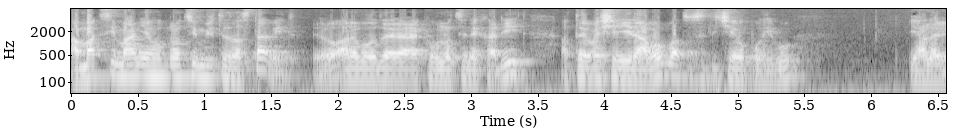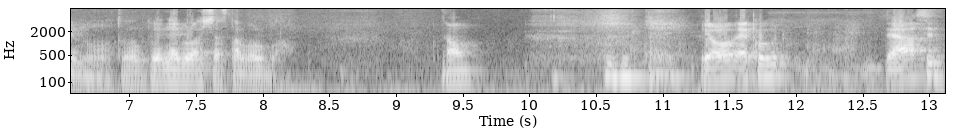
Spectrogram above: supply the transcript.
a maximálně ho v noci můžete zastavit, jo? anebo teda jako v noci nechat jít a to je vaše jediná volba, co se týče jeho pohybu já nevím, no, to úplně nebyla šťastná volba. No. jo, jako já si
